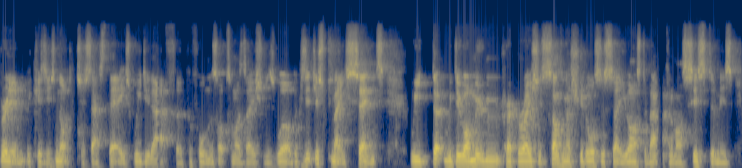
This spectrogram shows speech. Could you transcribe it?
brilliant because it's not just aesthetics. We do that for performance optimization as well because it just makes sense. We do, we do our movement preparation. Something I should also say, you asked about kind of our system is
